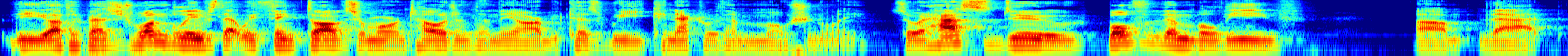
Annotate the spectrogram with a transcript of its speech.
the author passage one believes that we think dogs are more intelligent than they are because we connect with them emotionally. So it has to do, both of them believe um, that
